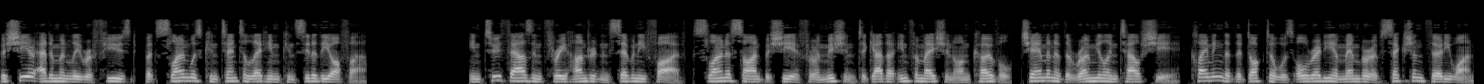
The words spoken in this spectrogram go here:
Bashir adamantly refused, but Sloan was content to let him consider the offer. In 2375, Sloan assigned Bashir for a mission to gather information on Koval, chairman of the Romulan Tal Shiar, claiming that the Doctor was already a member of Section 31.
